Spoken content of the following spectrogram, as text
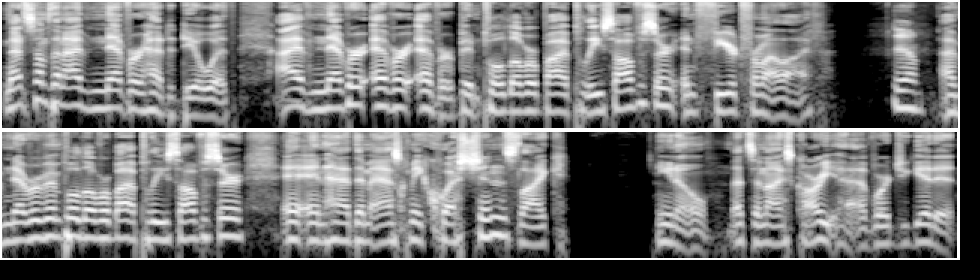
That's something I've never had to deal with. I have never, ever, ever been pulled over by a police officer and feared for my life. yeah, I've never been pulled over by a police officer and, and had them ask me questions like, you know, that's a nice car you have. Where'd you get it?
